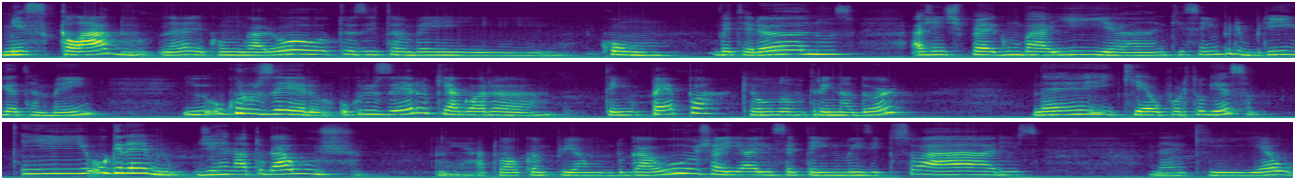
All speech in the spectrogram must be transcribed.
mesclado né, com garotos e também com veteranos. A gente pega um Bahia que sempre briga também. E o Cruzeiro, o Cruzeiro que agora tem o Pepa, que é o novo treinador, né, e que é o português, e o Grêmio de Renato Gaúcho, né, atual campeão do Gaúcho, aí, aí você tem Luizito Soares, né, que é o,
